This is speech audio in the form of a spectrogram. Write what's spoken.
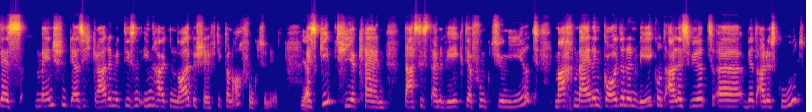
des Menschen, der sich gerade mit diesen Inhalten neu beschäftigt, dann auch funktioniert. Ja. Es gibt hier kein, das ist ein Weg, der funktioniert, mach meinen goldenen Weg und alles wird, äh, wird alles gut.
